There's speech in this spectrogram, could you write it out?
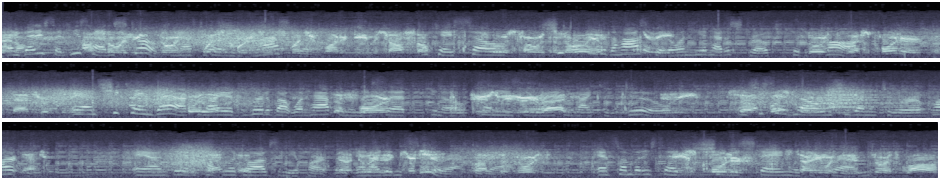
And Betty said he's had a Also in the stroke. He has to go to the corner, there's much hospital. water damage also. Okay, so Goes over the she took him to the hospital, and he had had a stroke. He couldn't talk. Northwest corner of Bathurst. And she came back, and I had heard about what happened, and they said, you know, Penny, is there anything. I can do? And she said no, and she went into her apartment. And they had a couple of dogs in the apartment, and I didn't see her after that. And somebody said she was staying with a friend. the north wall.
